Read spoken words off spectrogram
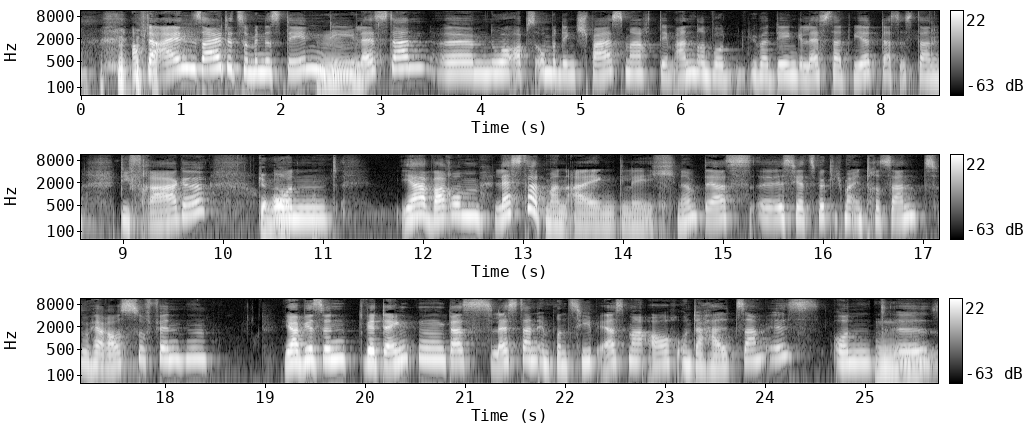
Auf der einen Seite zumindest denen, die hm. lästern, ähm, nur ob es unbedingt Spaß macht, dem anderen, wo über den gelästert wird, das ist dann die Frage. Genau. Und ja, warum lästert man eigentlich? Ne? Das äh, ist jetzt wirklich mal interessant zu herauszufinden. Ja, wir sind, wir denken, dass Lästern im Prinzip erstmal auch unterhaltsam ist und mhm. äh,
